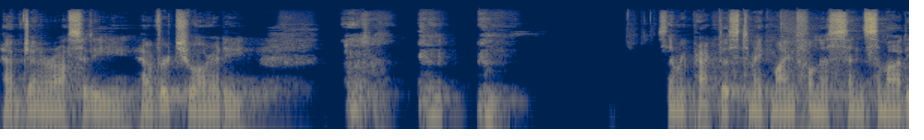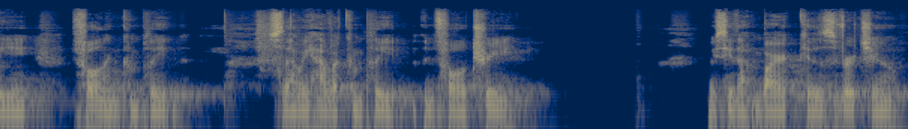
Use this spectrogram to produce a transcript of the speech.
have generosity, have virtue already. so, then we practice to make mindfulness and samadhi full and complete so that we have a complete and full tree. We see that bark is virtue.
